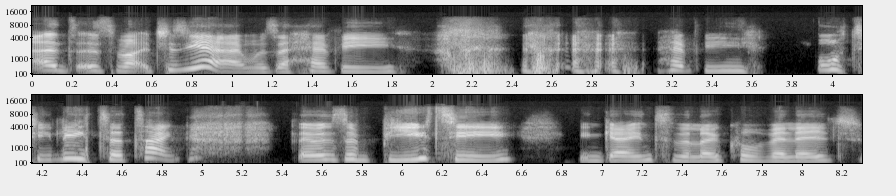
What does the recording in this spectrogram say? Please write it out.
as, as much as yeah it was a heavy heavy 40 litre tank. There was a beauty in going to the local village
